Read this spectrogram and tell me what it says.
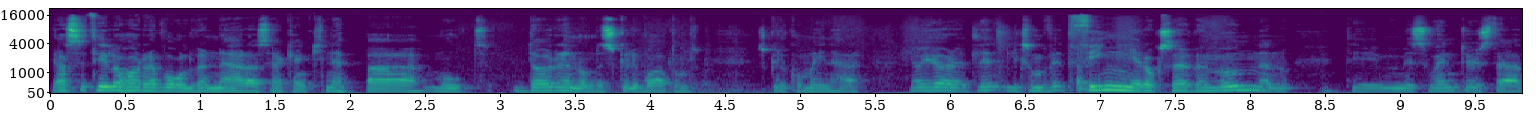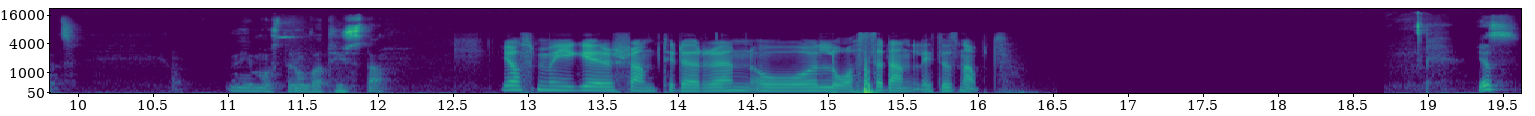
Jag ser till att ha revolvern nära så jag kan knäppa mot dörren om det skulle vara att de skulle komma in här. Jag gör ett, liksom ett finger också över munnen till Miss Winters där att vi måste nog vara tysta. Jag smyger fram till dörren och låser den lite snabbt. Yes,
